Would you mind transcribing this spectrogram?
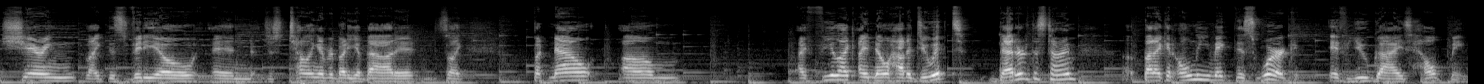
sharing like this video and just telling everybody about it. It's like, but now um, I feel like I know how to do it better this time, but I can only make this work if you guys help me.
